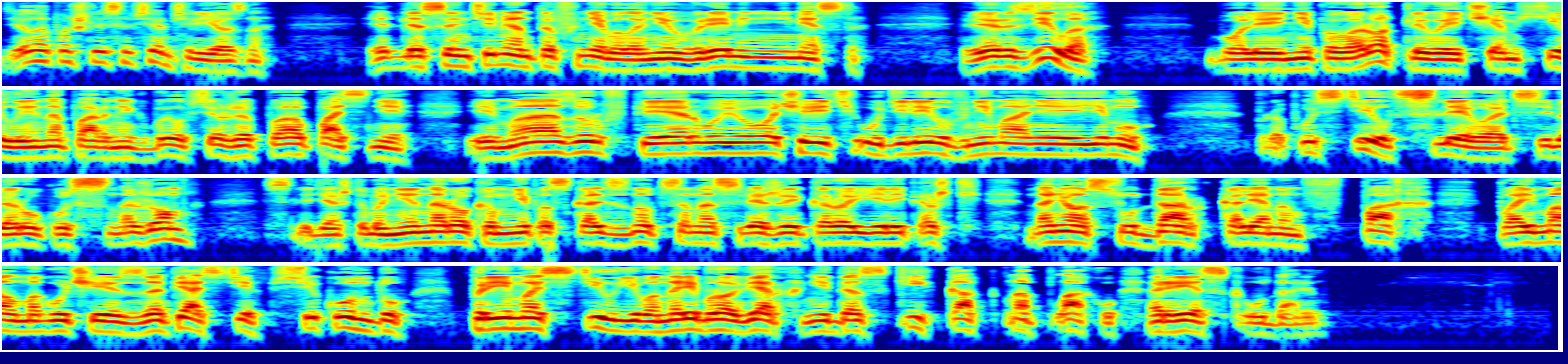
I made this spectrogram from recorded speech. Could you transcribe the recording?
Дела пошли совсем серьезно, и для сантиментов не было ни времени, ни места. Верзила, более неповоротливый, чем хилый напарник, был все же поопаснее, и Мазур в первую очередь уделил внимание ему. Пропустил слева от себя руку с ножом, следя, чтобы ненароком не поскользнуться на свежей коровьей лепешке, нанес удар коленом в пах, поймал могучее запястье в секунду, примостил его на ребро верхней доски, как на плаху, резко ударил.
